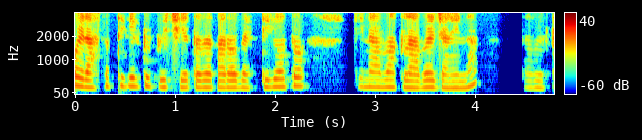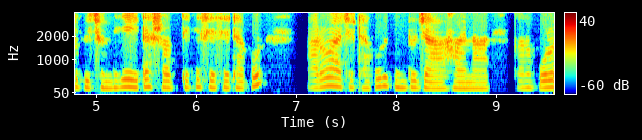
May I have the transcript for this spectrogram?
ওই রাস্তার থেকে একটু পিছিয়ে, তবে কারও ব্যক্তিগত কিনা বা ক্লাবের জানি না, তবে একটু পিছন দিকে। এটা সব থেকে শেষে ঠাকুর। আরও আছে ঠাকুর, কিন্তু যাওয়া হয় না। কারণ পুরো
